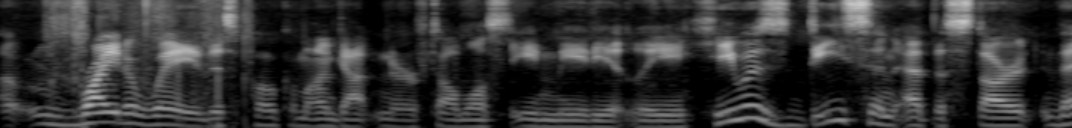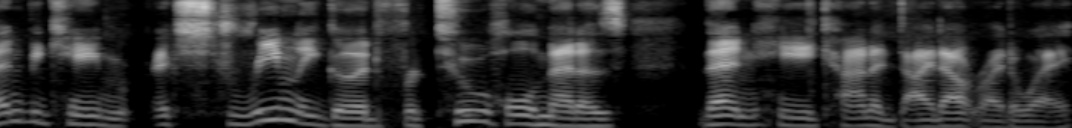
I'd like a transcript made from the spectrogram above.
right away this Pokemon got nerfed almost immediately. He was decent at the start, then became extremely good for two whole metas, then he kind of died out right away.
